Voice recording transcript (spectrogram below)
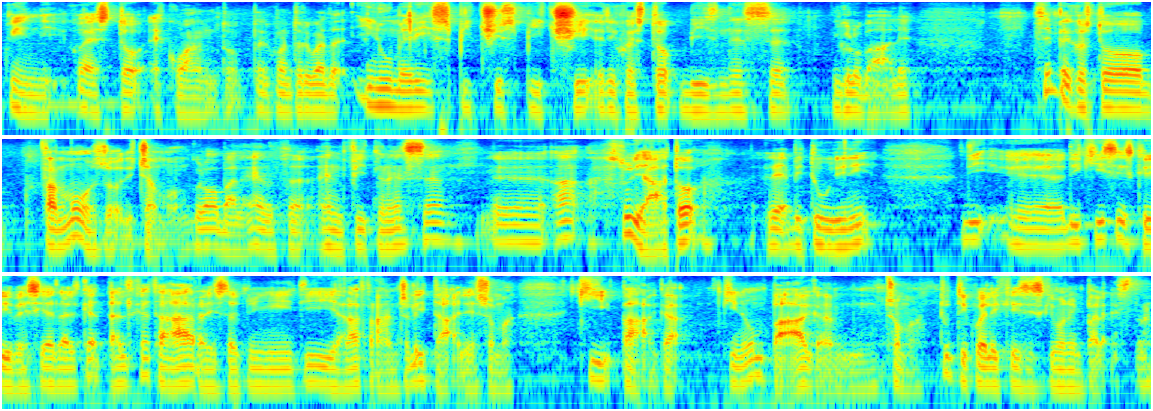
Quindi questo è quanto per quanto riguarda i numeri spicci spicci di questo business globale. Sempre questo famoso, diciamo, Global Health and Fitness eh, ha studiato le abitudini di, eh, di, chi si iscrive sia dal, dal Qatar agli Stati Uniti, alla Francia, all'Italia, insomma, chi paga chi non paga, insomma, tutti quelli che si iscrivono in palestra.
